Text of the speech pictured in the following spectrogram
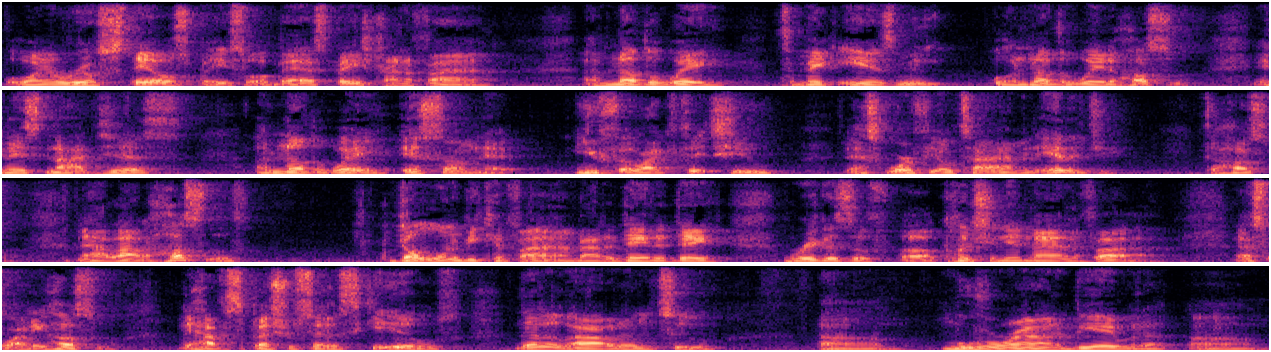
or in a real stale space or a bad space trying to find another way to make ends meet or another way to hustle. And it's not just another way. It's something that you feel like fits you. That's worth your time and energy to hustle. Now, a lot of hustlers don't want to be confined by the day to day rigors of uh, punching in nine to five. That's why they hustle. They have a special set of skills that allow them to um, move around and be able to um,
